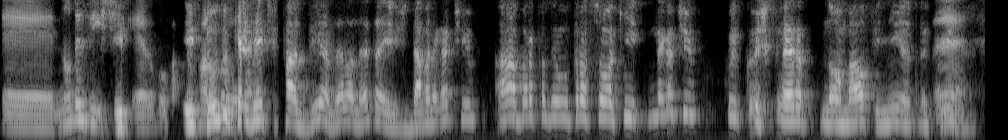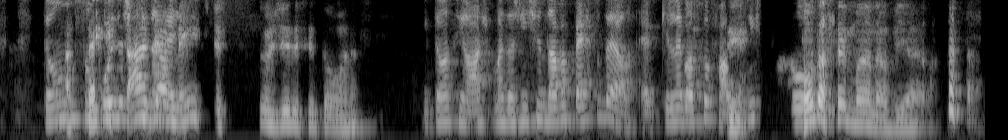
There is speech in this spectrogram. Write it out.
é, não desiste. E, é, eu, eu e tudo pro... que a gente fazia dela, né, Thaís, dava negativo. Ah, bora fazer o ultrassom aqui, negativo. Esclera normal, fininha, tranquila. É. Então, Até são coisas que, tardiamente que surgiram esse sintoma, né? Então, assim, acho, mas a gente andava perto dela. É aquele negócio que eu falo. Toda semana eu via ela.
